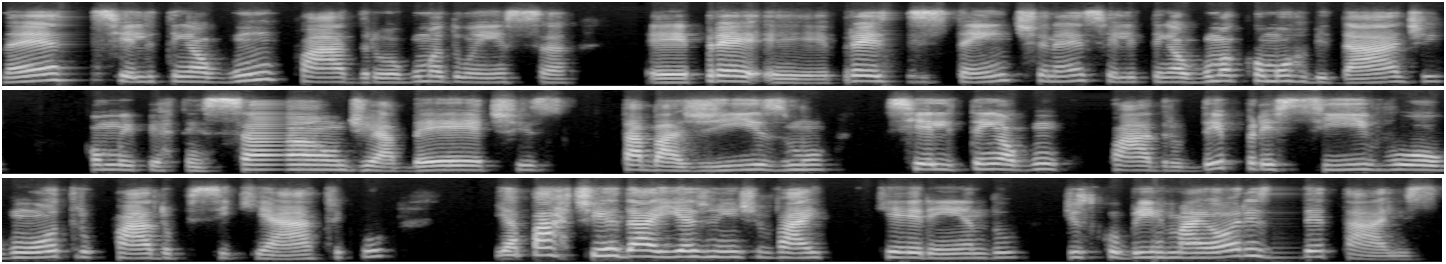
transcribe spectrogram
né? Se ele tem algum quadro, alguma doença é, pré-existente, né? Se ele tem alguma comorbidade, como hipertensão, diabetes, tabagismo, se ele tem algum quadro depressivo, algum outro quadro psiquiátrico, e a partir daí a gente vai querendo descobrir maiores detalhes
